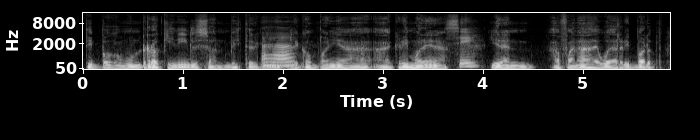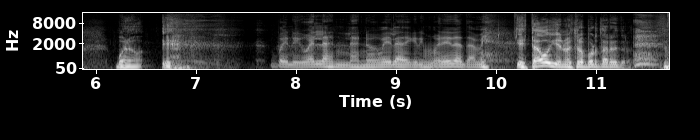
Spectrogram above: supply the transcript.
tipo como un Rocky Nilsson, ¿viste? El que Ajá. le componía a, a Cris Morena Sí. y eran afanadas de Weather Report. Bueno, eh, Bueno, igual las, las novelas de Cris Morena también. está hoy en nuestro Porta Retro.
